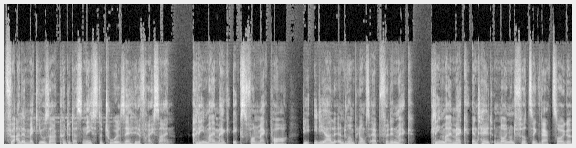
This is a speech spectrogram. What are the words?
Für alle Mac-User könnte das nächste Tool sehr hilfreich sein. Clean My Mac X von MacPaw, die ideale Entrümpelungs-App für den Mac. Clean My Mac enthält 49 Werkzeuge,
